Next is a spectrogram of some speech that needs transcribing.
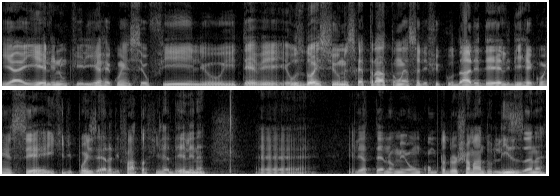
E aí ele não queria reconhecer o filho e teve os dois filmes retratam essa dificuldade dele de reconhecer e que depois era de fato a filha dele, né? É, ele até nomeou um computador chamado Lisa, né?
